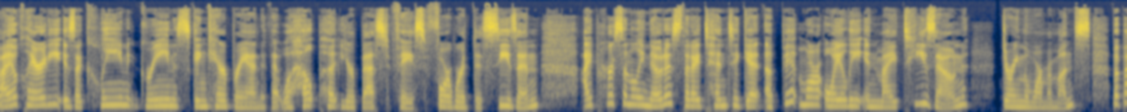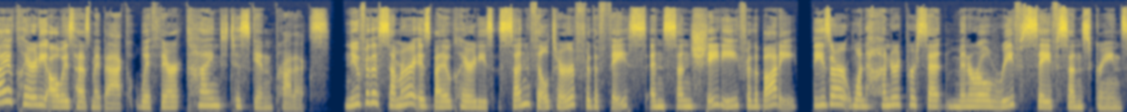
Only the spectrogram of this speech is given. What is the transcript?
BioClarity is a clean, green skincare brand that will help put your best face forward this season. I personally notice that I tend to get a bit more oily in my T zone during the warmer months, but BioClarity always has my back with their kind to skin products. New for the summer is BioClarity's Sun Filter for the face and Sun Shady for the body. These are 100% mineral reef safe sunscreens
